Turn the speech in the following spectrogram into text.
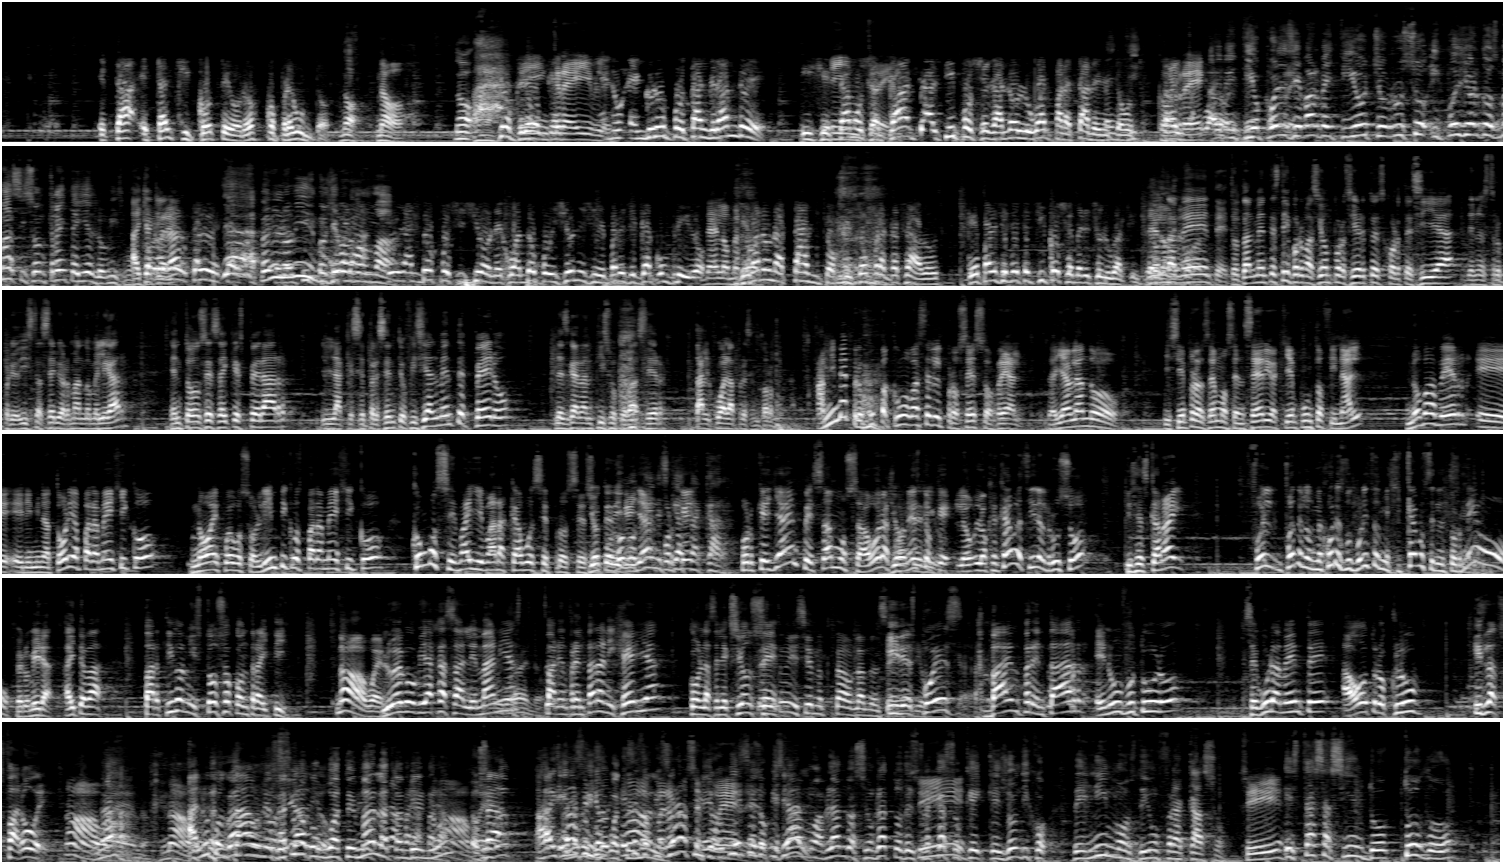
¿está, está el chicote Orozco? Pregunto. No. No. No. Ah, Yo creo increíble. que en un en grupo tan grande y si estamos Increíble. acá, ya el tipo se ganó el lugar para estar en estos 20 Correcto. 30 Hay jugadores. 28, puedes llevar 28 ruso y puedes llevar dos más y son 30 y es lo mismo. Hay que aclarar. Ya, pero es lo mismo llevar dos más. Juegan dos posiciones, juegan dos posiciones y me parece que ha cumplido. De lo mejor. Llevaron a tantos que son fracasados que parece que este chico se merece un lugarcito. Totalmente, totalmente. Esta información, por cierto, es cortesía de nuestro periodista serio Armando Melgar. Entonces hay que esperar la que se presente oficialmente, pero les garantizo que va a ser tal cual la presentó Armando. A mí me preocupa cómo va a ser el proceso real. O sea, ya hablando, y siempre lo hacemos en serio aquí en punto final, no va a haber eh, eliminatoria para México, no hay Juegos Olímpicos para México. ¿Cómo se va a llevar a cabo ese proceso? Yo te Porque digo. ¿Cómo tienes que atacar? Porque ya empezamos ahora Yo con esto, digo. que lo, lo que acaba de decir el ruso, dices, caray, fue, fue de los mejores futbolistas mexicanos en el torneo. Pero mira, ahí te va. Partido amistoso contra Haití. No, bueno. Luego viajas a Alemania para enfrentar a Nigeria con la selección te estoy C. diciendo que estaba hablando en Y serio. después va a enfrentar en un futuro seguramente a otro club, Islas Faroe. No, bueno. No. A Luton Town en Juega con. Guatemala Pero para, también, para, ¿no? O sea, ahí está, es Guatemala. oficial, Pero no es es lo que estábamos hablando hace un rato del Sí. fracaso que, que John dijo, venimos de un fracaso. Sí. Estás haciendo todo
